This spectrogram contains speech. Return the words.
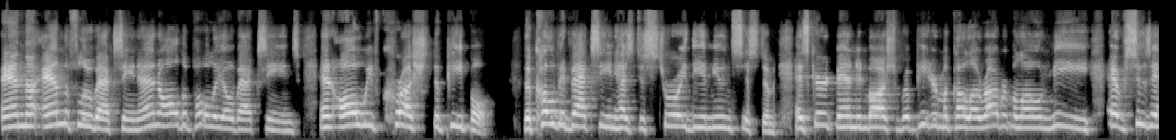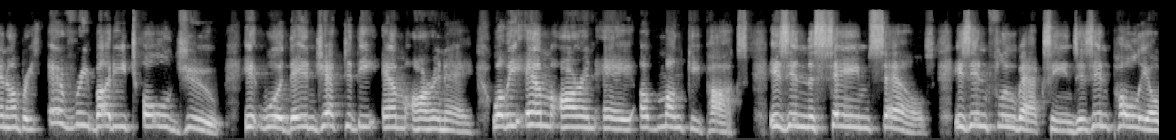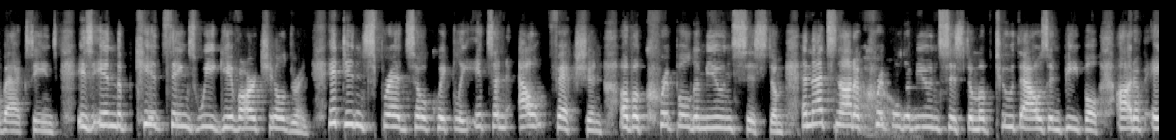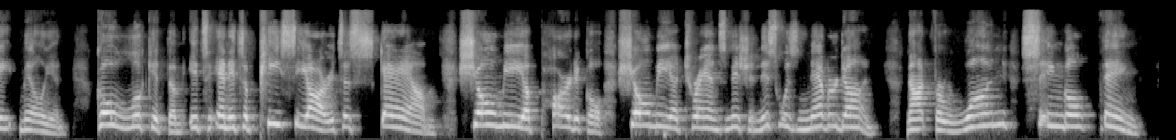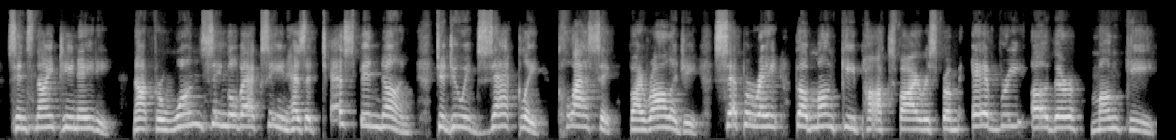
And the and the flu vaccine and all the polio vaccines and all we've crushed the people the COVID vaccine has destroyed the immune system. As Geert Vanden Bossche, Peter McCullough, Robert Malone, me, Suzanne Humphries, everybody told you it would. They injected the mRNA. Well, the mRNA of monkeypox is in the same cells, is in flu vaccines, is in polio vaccines, is in the kid things we give our children. It didn't spread so quickly. It's an outfection of a crippled immune system. And that's not a crippled immune system of 2,000 people out of 8 million. Go look at them. It's and it's a pcr it's a scam. Show me a particle. Show me a transmission. This was never done not for one single thing since 1980 not for one single vaccine has a test been done to do exactly classic virology, separate the monkeypox virus from every other monkey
